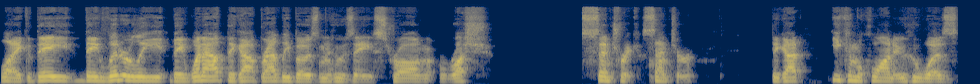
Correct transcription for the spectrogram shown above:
Like they they literally they went out, they got Bradley Bozeman, who's a strong rush centric center. They got Ikem Ekwonu, who was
